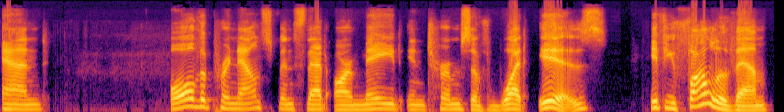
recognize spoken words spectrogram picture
And all the pronouncements that are made in terms of what is, if you follow them,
